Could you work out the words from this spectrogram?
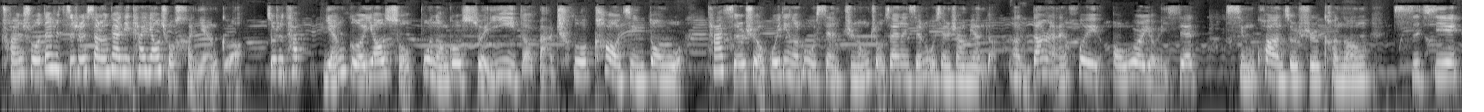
穿梭。但是其实塞伦盖蒂它要求很严格。就是它严格要求不能够随意的把车靠近动物，它其实是有规定的路线，只能走在那些路线上面的。嗯，当然会偶尔有一些情况，就是可能司机。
